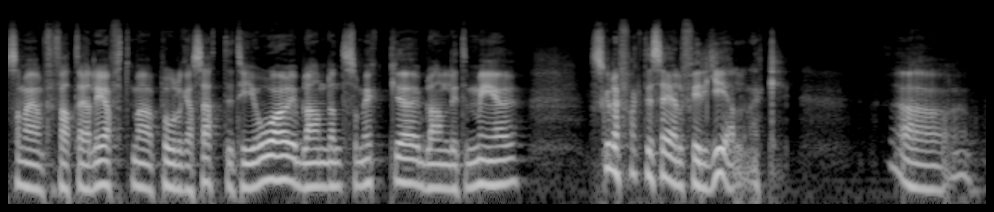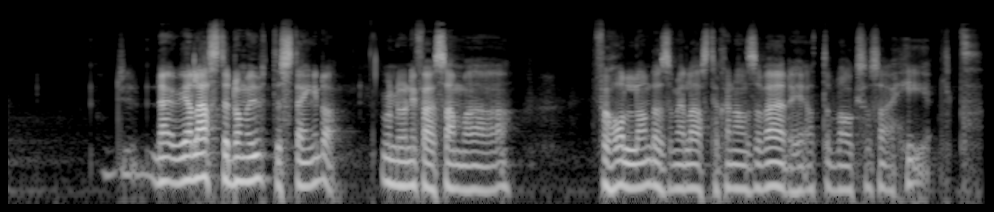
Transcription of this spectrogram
Som är en författare jag levt med på olika sätt i tio år, ibland inte så mycket, ibland lite mer. Skulle jag faktiskt säga Elfrid Jelinek. Uh, när jag läste De utestängda under ungefär samma förhållande som jag läste Genans och värdighet och var också så här helt...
